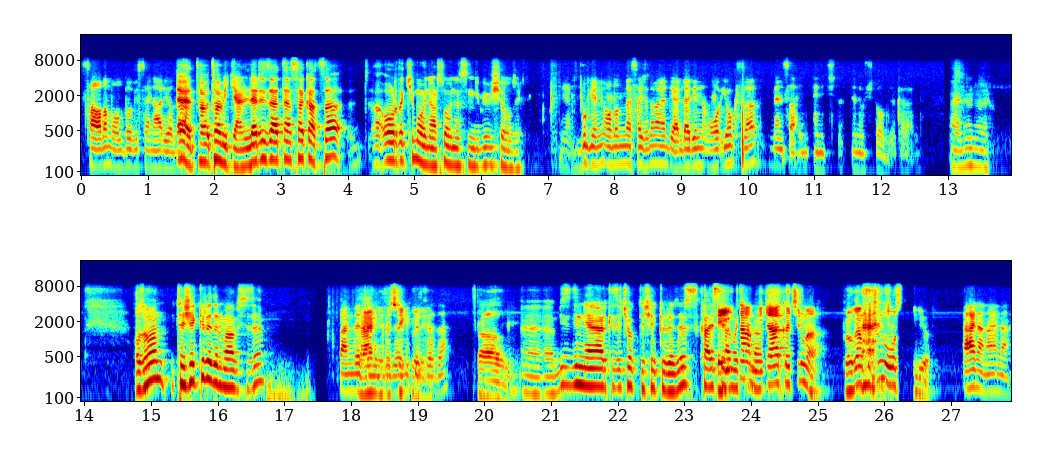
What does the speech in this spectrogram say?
sağlam olduğu bir senaryoda. Evet ta- tabii ki yani Larin zaten sakatsa orada kim oynarsa oynasın gibi bir şey olacak. Yani bugün onun mesajını verdi ya. Larin o yoksa Mensah en içte. En uçta olacak herhalde. Aynen öyle. O zaman teşekkür ederim abi size. Ben de Ben teşekkür, teşekkür ederim. Sağ olun. Ee, biz dinleyen herkese çok teşekkür ederiz. Kayseri tamam maçından, bir daha kaçırma. Program kaçırma Oğuz gidiyor. Aynen aynen.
